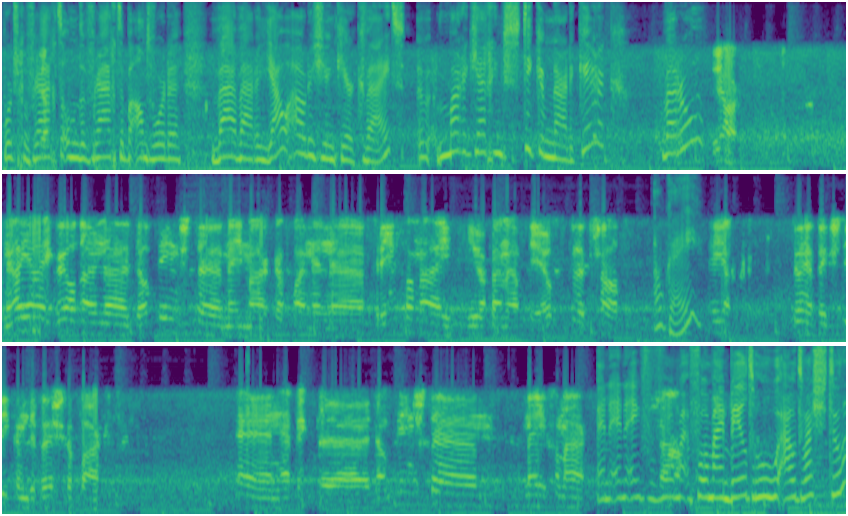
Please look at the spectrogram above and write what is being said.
wordt gevraagd om de vraag te beantwoorden... waar waren jouw ouders je een keer kwijt? Eh, Mark, jij ging stiekem naar de kerk. Waarom? Ja. Nou ja, ik wilde een eh doopdienst eh, meemaken van een vriend van mij die bij mij op de jeugdclub zat. Oké. Ja, toen heb ik stiekem de bus gepakt. En heb ik de doopdienst eh, meegemaakt. En, en even voor, Ja. mijn- voor mijn beeld, hoe oud was je toen?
